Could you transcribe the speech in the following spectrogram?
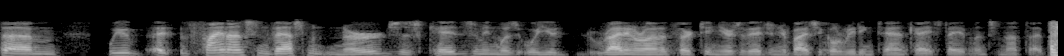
um, were you uh, finance investment nerds as kids? I mean, was were you riding around at 13 years of age on your bicycle reading 10k statements and that type of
